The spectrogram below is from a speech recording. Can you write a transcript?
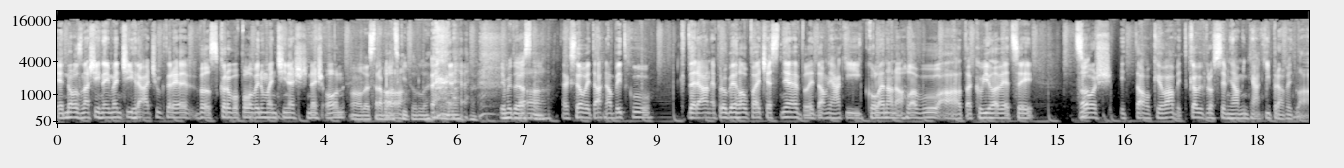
jednoho z našich nejmenších hráčů, který byl skoro o polovinu menší než, než on. No, to je srabácký O. tohle. No. Je mi to jasný. A, tak si ho vytáhl na bitku, která neproběhla úplně čestně, byly tam nějaký kolena na hlavu a takovéhle věci, což i ta hokejová bitka by prostě měla mít nějaký pravidla.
